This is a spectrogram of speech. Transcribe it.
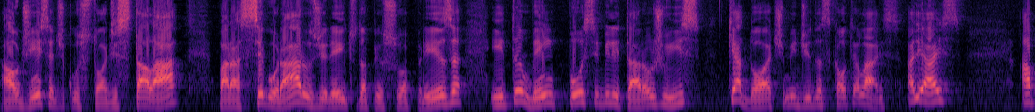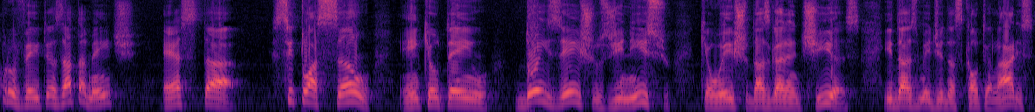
A audiência de custódia está lá para assegurar os direitos da pessoa presa e também possibilitar ao juiz que adote medidas cautelares. Aliás, aproveito exatamente esta situação em que eu tenho dois eixos de início, que é o eixo das garantias e das medidas cautelares,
